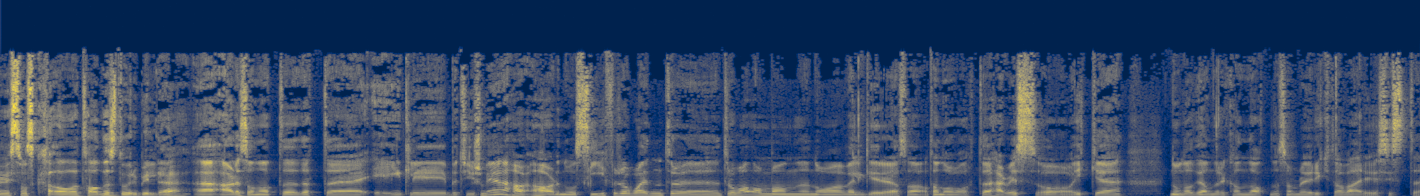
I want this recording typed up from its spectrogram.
hvis man skal ta det store bildet, er det sånn at dette egentlig betyr så mye? Har, har det noe å si for Joe Biden, tror man, om han nå velger, altså at han nå valgte Harris og ikke noen av de andre kandidatene som ble rykta å være i siste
